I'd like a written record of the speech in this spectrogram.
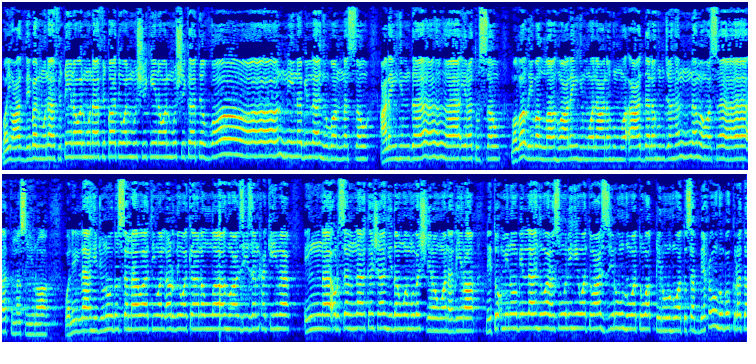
ويعذب المنافقين والمنافقات والمشركين والمشركات الظانين بالله ظن السوء عليهم دائرة السوء وغضب الله عليهم ولعنهم وأعد لهم جهنم وساءت مصيرا ولله جنود السماوات والأرض وكان الله عزيزا حكيما إنا أرسلناك شاهدا ومبشرا ونذيرا لتؤمنوا بالله ورسوله وتعزروه وتوقروه وتسبحوه بكرة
